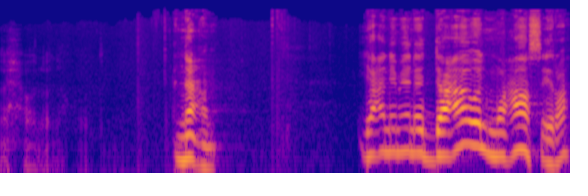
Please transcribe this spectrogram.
لا حول ولا قوة نعم. يعني من الدعاوى المعاصرة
